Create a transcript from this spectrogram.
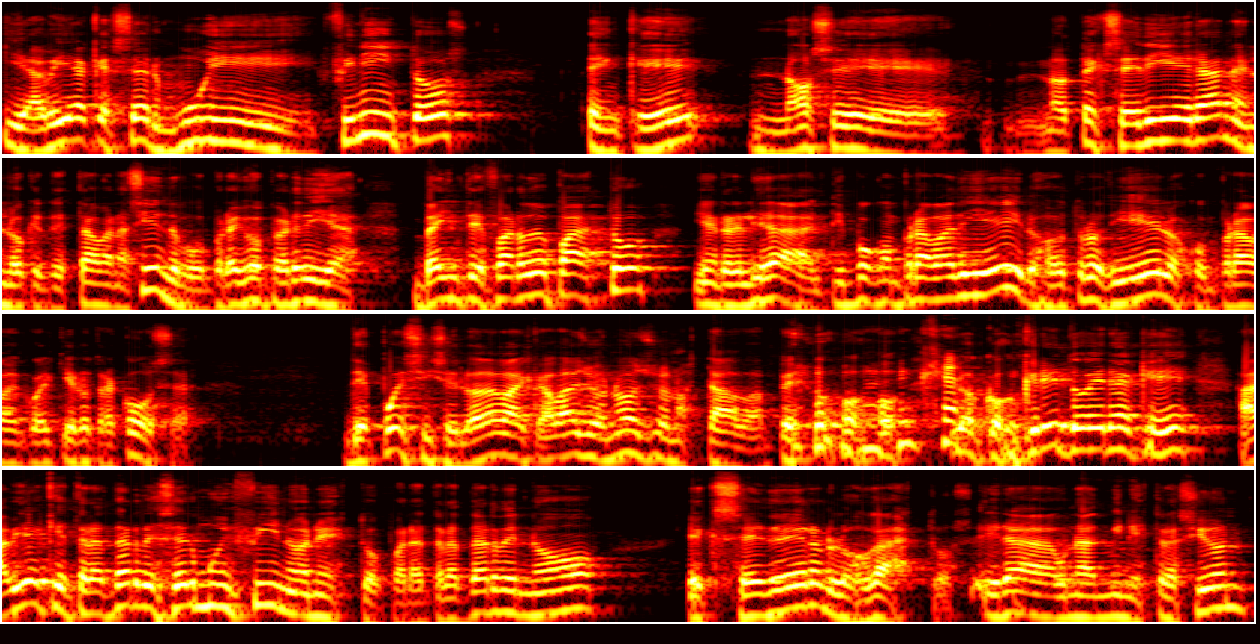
y había que ser muy finitos en que no, se, no te excedieran en lo que te estaban haciendo, porque por ahí vos perdías 20 fardos de pasto y en realidad el tipo compraba 10 y los otros 10 los compraba en cualquier otra cosa. Después, si se lo daba al caballo o no, yo no estaba, pero lo concreto era que había que tratar de ser muy fino en esto, para tratar de no exceder los gastos. Era una administración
